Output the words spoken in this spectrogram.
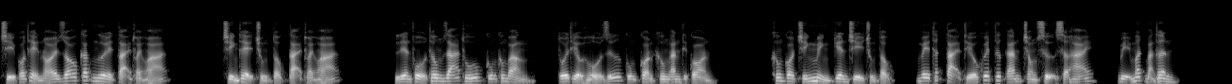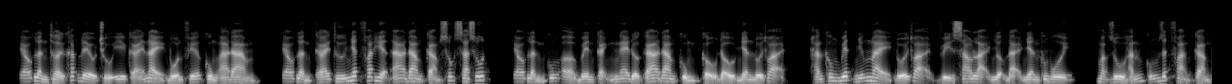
chỉ có thể nói rõ các ngươi tại thoái hóa. Trình thể chủng tộc tại thoái hóa. Liền phổ thông giã thú cũng không bằng, tối thiểu hổ dữ cũng còn không ăn thịt con. Không có chính mình kiên trì chủng tộc, mê thất tại thiếu khuyết thức ăn trong sự sợ hãi, bị mất bản thân. Eo lần thời khắc đều chú ý cái này bốn phía cùng adam, eo lần cái thứ nhất phát hiện adam cảm xúc xa suốt, eo lần cũng ở bên cạnh nghe được adam cùng cầu đầu nhân đối thoại, hắn không biết những này đối thoại vì sao lại nhượng đại nhân không vui, mặc dù hắn cũng rất phản cảm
